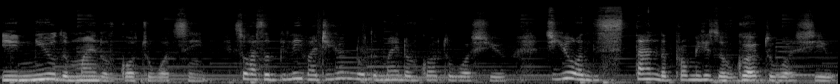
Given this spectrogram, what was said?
He knew the mind of God towards him. So, as a believer, do you know the mind of God towards you? Do you understand the promises of God towards you?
